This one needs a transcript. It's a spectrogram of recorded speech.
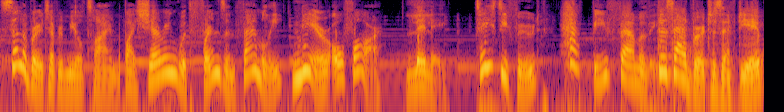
Celebrate every mealtime by sharing with friends and family near or far. Lele. Tasty food, happy family. This advert is FDA.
